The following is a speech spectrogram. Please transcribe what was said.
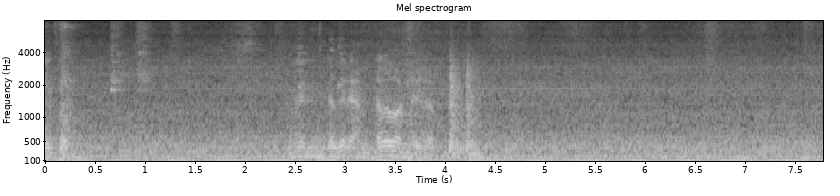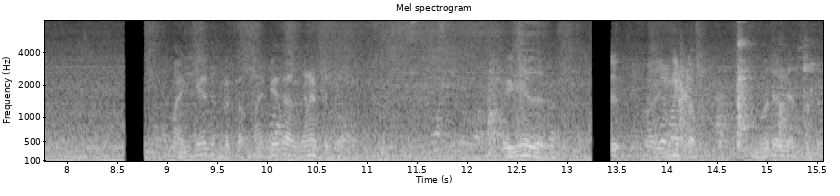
കേട്ടോ ഇതൊക്കെ രണ്ടര വണ്ണം ഇടാം മല്ലിയൊക്കെ ഉണ്ട് കേട്ടോ മല്ലിയൊക്കെ അങ്ങനെ ഇട്ടിട്ടോ കഴിഞ്ഞത് കഴിഞ്ഞിട്ടോ രസമുണ്ട്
